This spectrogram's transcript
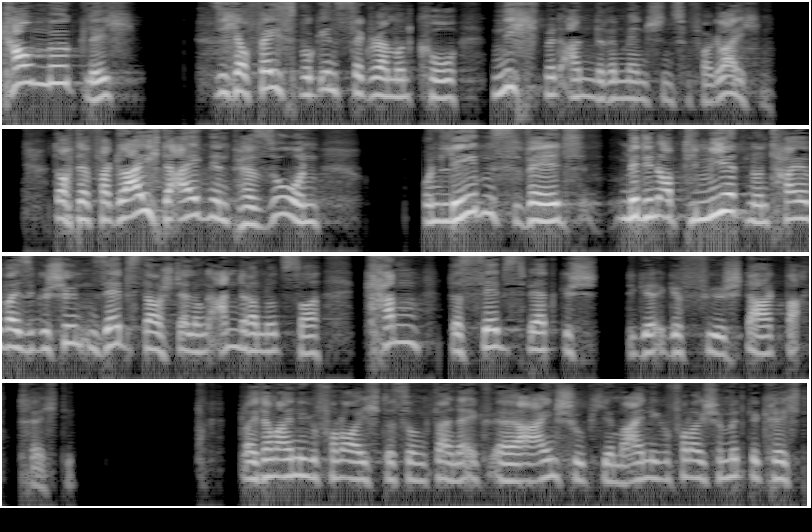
kaum möglich, sich auf Facebook, Instagram und Co. nicht mit anderen Menschen zu vergleichen. Doch der Vergleich der eigenen Person und Lebenswelt mit den optimierten und teilweise geschönten Selbstdarstellungen anderer Nutzer kann das Selbstwertgefühl stark beeinträchtigen. Vielleicht haben einige von euch, das ist so ein kleiner äh, Einschub hier, mal einige von euch schon mitgekriegt,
